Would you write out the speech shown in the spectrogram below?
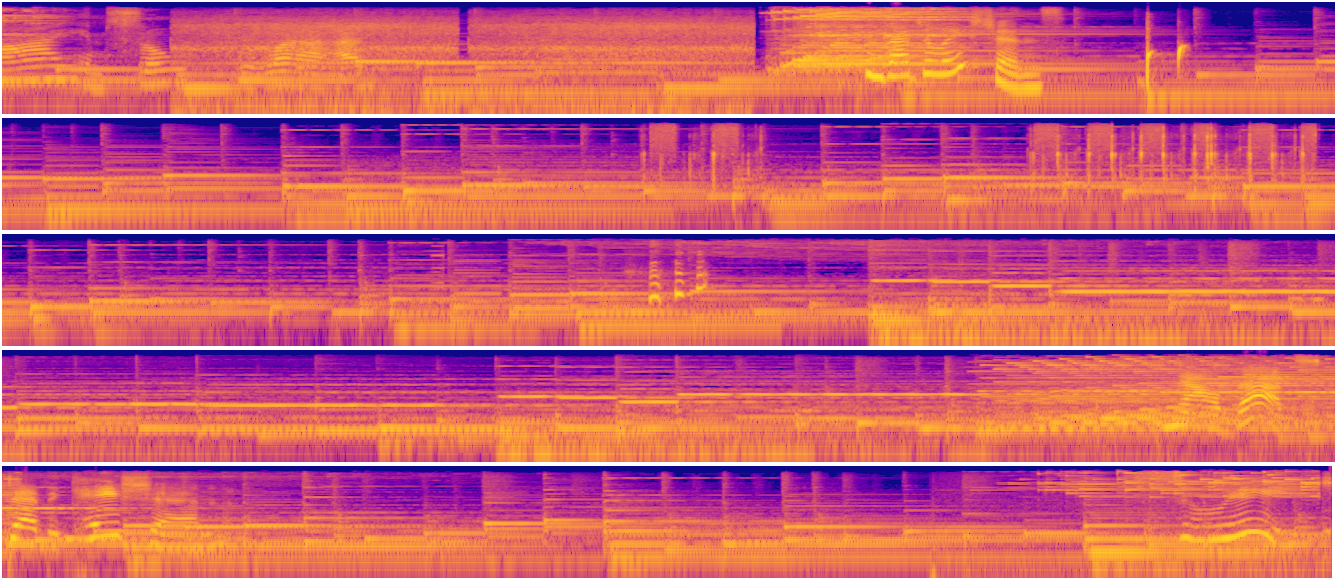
I am so glad. Congratulations! Now that's dedication. sweet.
